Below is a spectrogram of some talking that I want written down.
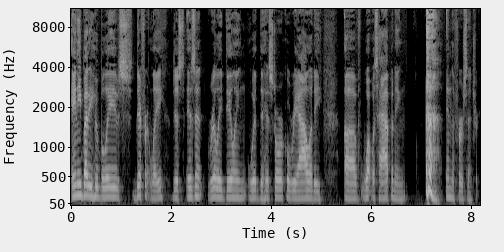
anybody who believes differently just isn't really dealing with the historical reality of what was happening in the first century.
